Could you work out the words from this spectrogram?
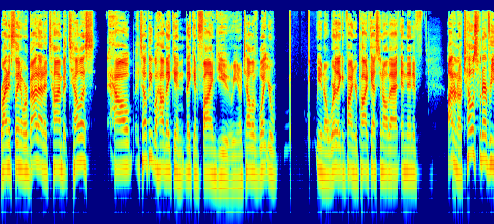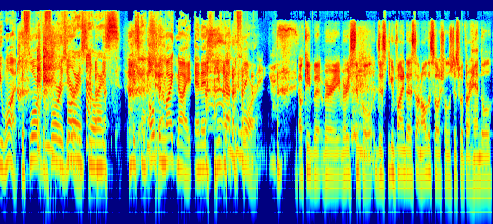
Ryan and Selena. We're about out of time, but tell us how tell people how they can they can find you. You know, tell us what your you know where they can find your podcast and all that, and then if I don't know, tell us whatever you want. The floor the floor is Floor yours. is yours. It's open mic night, and it's you've got the floor. I'll keep it very, very simple. Just you can find us on all the socials just with our handle,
